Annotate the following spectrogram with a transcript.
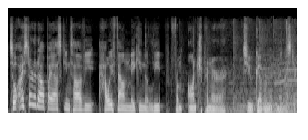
So I started out by asking Taavi how he found making the leap from entrepreneur to government minister.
